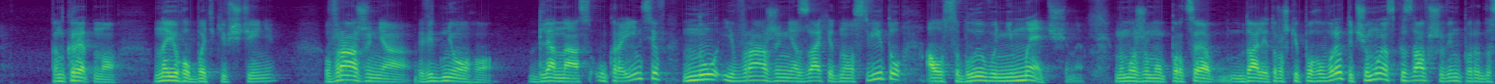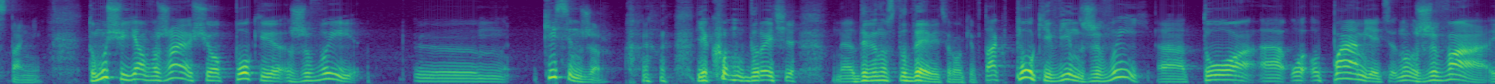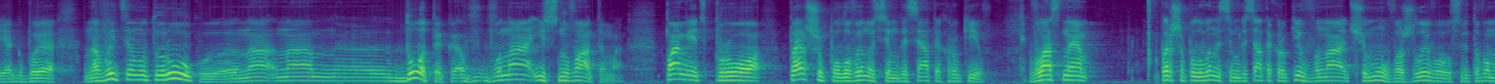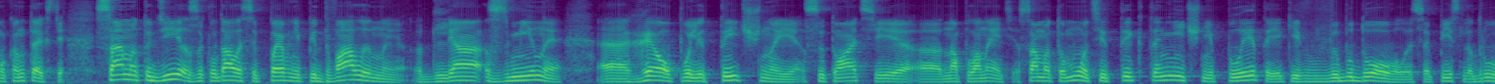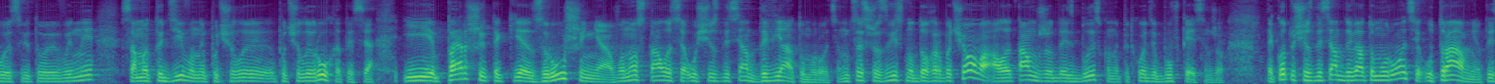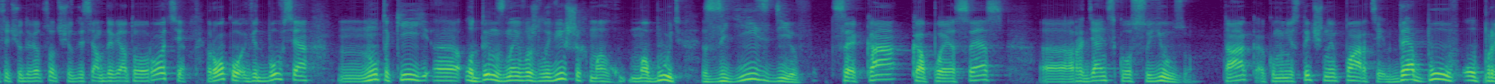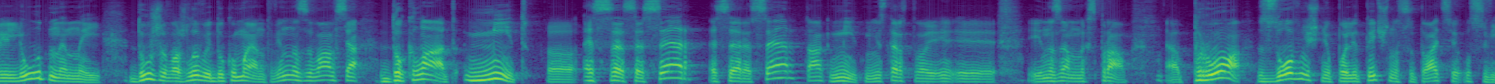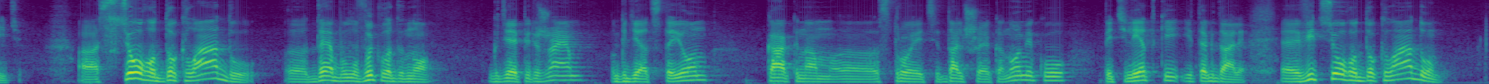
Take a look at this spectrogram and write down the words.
конкретно на його батьківщині, враження від нього для нас, українців, ну і враження західного світу, а особливо Німеччини. Ми можемо про це далі трошки поговорити. Чому я сказав, що він передостанній? Тому що я вважаю, що поки живий е, Кісінджер, якому, до речі, е, 99 років, так поки він живий, е, то е, пам'ять ну, жива, якби на витягнуту руку, е, на, на е, дотик, вона існуватиме. Пам'ять про першу половину 70-х років. Власне. Перша половина 70-х років вона чому важлива у світовому контексті? Саме тоді закладалися певні підвалини для зміни е, геополітичної ситуації е, на планеті. Саме тому ці тектонічні плити, які вибудовувалися після Другої світової війни, саме тоді вони почали, почали рухатися. І перше таке зрушення воно сталося у 69-му році. Ну це ще, звісно, до Горбачова, але там вже десь близько на підході був Кесінджер. Так от у 69-му році, у травні 1969 році, року відбувся ну такий е, один з найважливіших, мабуть, з'їздів ЦК КПСС е, Радянського Союзу. Так, комуністичної партії, де був оприлюднений дуже важливий документ. Він називався Доклад МІД е, СССР, СРСР, так, МІД, Міністерство е, іноземних справ, про зовнішню політичну ситуацію у світі. З цього докладу, де було викладено, где опережаем, где отстаем, как нам е, строить дальше економіку, п'ятилетки і так далі. Е, Від цього докладу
